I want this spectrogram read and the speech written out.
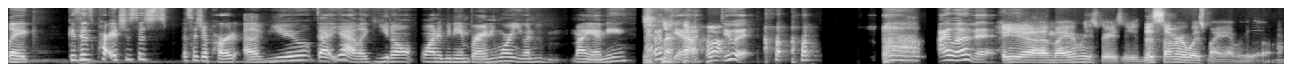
Like because it's part it's just such, such a part of you that yeah, like you don't want to be named Brian anymore, you want to be Miami. Fuck yeah, do it. I love it. yeah, Miami's crazy. This summer was Miami though.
